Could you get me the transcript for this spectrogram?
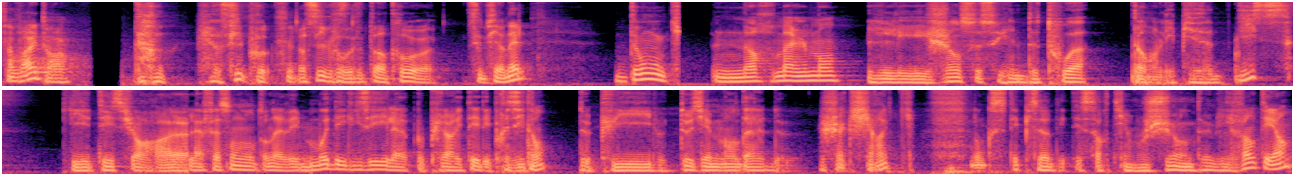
Ça va et toi? Merci, pour, merci pour cette intro exceptionnelle. Donc, normalement, les gens se souviennent de toi dans l'épisode 10, qui était sur euh, la façon dont on avait modélisé la popularité des présidents depuis le deuxième mandat de Jacques Chirac. Donc cet épisode était sorti en juin 2021.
